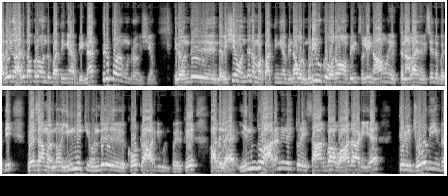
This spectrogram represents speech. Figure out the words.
அதையும் அதுக்கப்புறம் வந்து பாத்தீங்க அப்படின்னா திருப்பரங்குன்றம் விஷயம். இது வந்து இந்த விஷயம் வந்து நம்ம பாத்தீங்க அப்படின்னா ஒரு முடிவுக்கு வரும் அப்படின்னு சொல்லி நாமளும் இத்தனை நாளா இந்த விஷயத்தை பத்தி பேசாம இருந்தோம். இன்னைக்கு வந்து கோர்ட்ல ஆர்குமெண்ட் போயிருக்கு. அதுல இந்து அறநிலைத்துறை சார்பா வாதாடிய திரு ஜோதின்ற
